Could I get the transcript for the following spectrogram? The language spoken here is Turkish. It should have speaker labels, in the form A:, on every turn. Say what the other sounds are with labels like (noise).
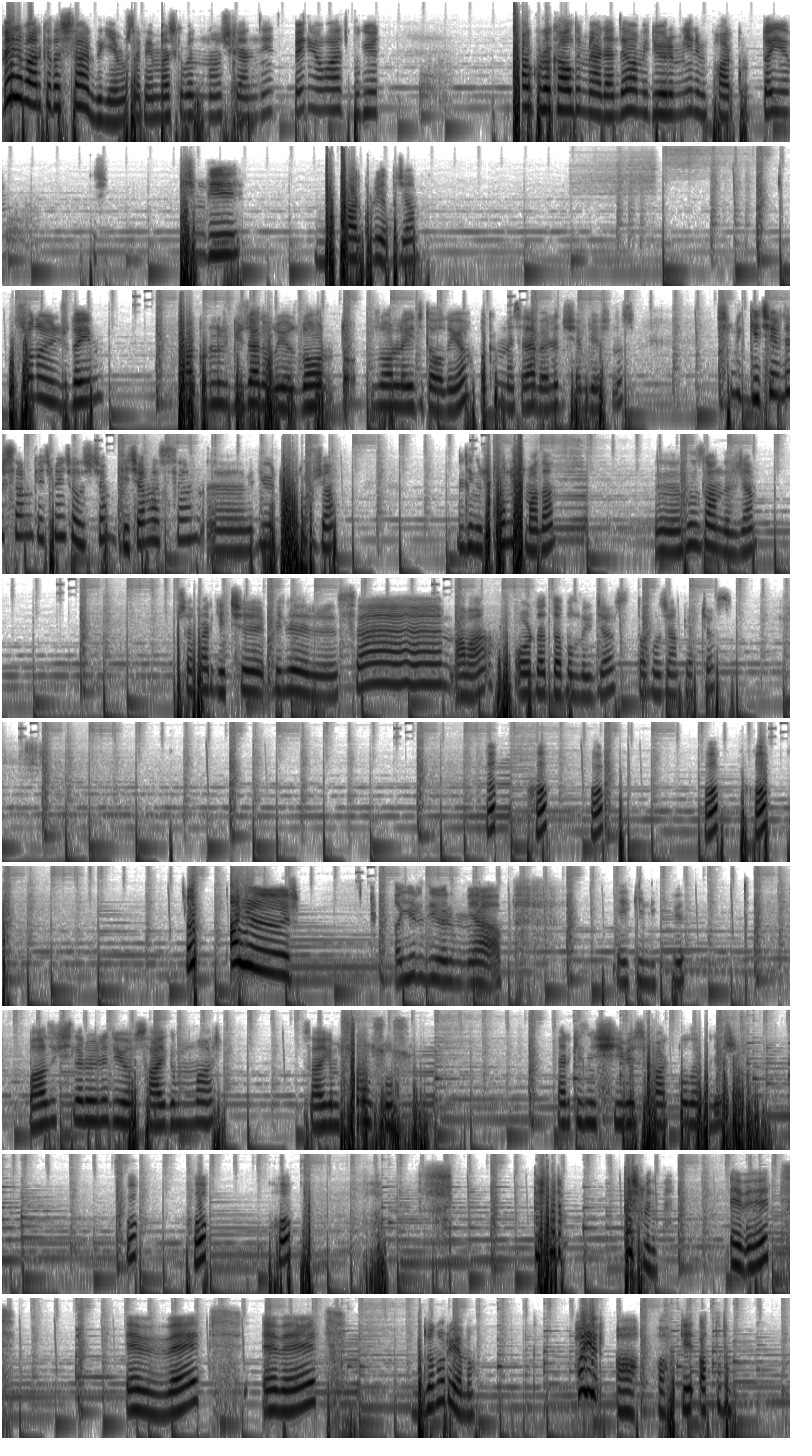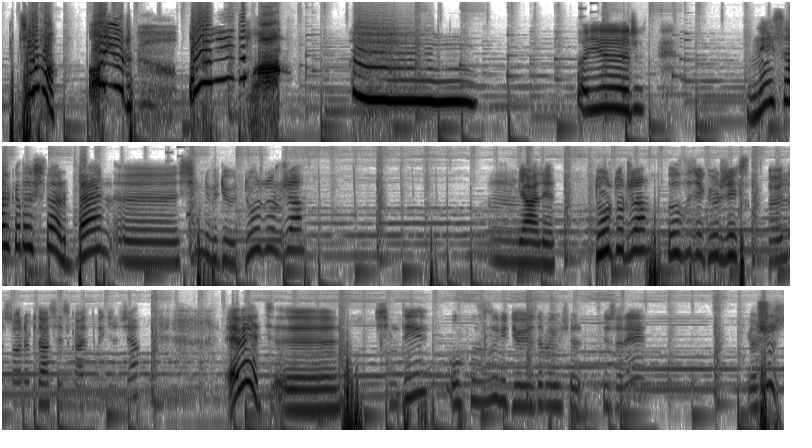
A: Merhaba arkadaşlar, The Gamers Efendim başka bölümüne hoş geldiniz. Ben Yamaç, bugün parkura kaldığım yerden devam ediyorum. Yeni bir parkurdayım. Şimdi bu parkuru yapacağım. Son oyuncudayım. Parkurlar güzel oluyor, zor zorlayıcı da oluyor. Bakın mesela böyle düşebiliyorsunuz. Şimdi geçebilirsem geçmeye çalışacağım. Geçemezsem eee, videoyu durduracağım. Bildiğiniz konuşmadan e, hızlandıracağım. Bu sefer geçebilirsem ama orada double'layacağız. Double jump yapacağız. Hop hop hop hop hop. Hop hayır. Hayır diyorum ya. İlgilikli bazı kişiler öyle diyor. Saygım var. Saygım sonsuz Herkesin şivesi farklı olabilir. Hop hop hop. Düşmedim. Düşmedim. Evet. Evet. Evet. Buradan oraya mı? Hayır. Ah ah gel atladım. Bitiyor mu? Hayır. O neydi lan? (gasps) Hayır. Neyse arkadaşlar ben eee, şimdi videoyu durduracağım. Hmm, yani durduracağım. Hızlıca göreceksin öyle sonra bir daha ses kaydına gireceğim. Evet. eee, şimdi o hızlı videoyu izlemek üze- üzere. Görüşürüz.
